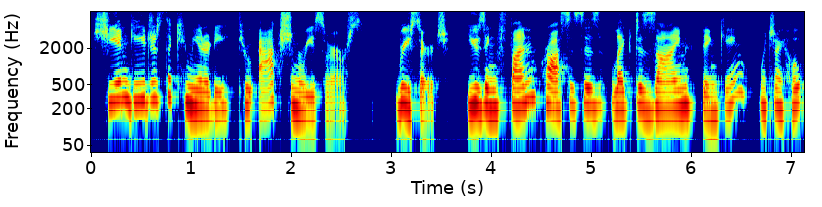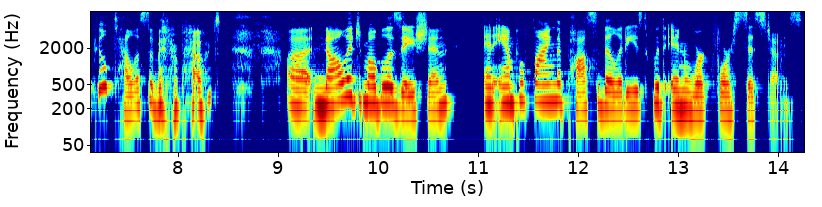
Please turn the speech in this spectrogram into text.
She engages the community through action resource research using fun processes like design thinking, which I hope you'll tell us a bit about, uh, knowledge mobilization, and amplifying the possibilities within workforce systems.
